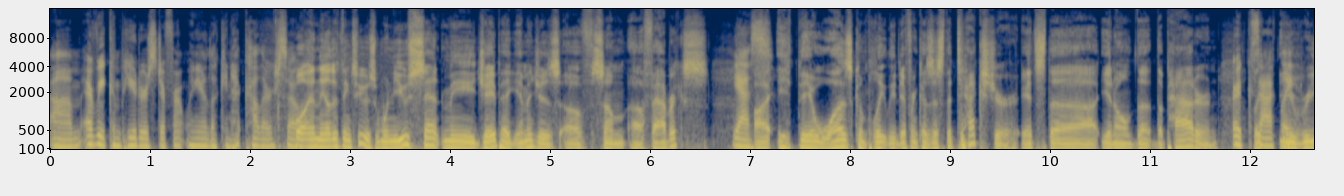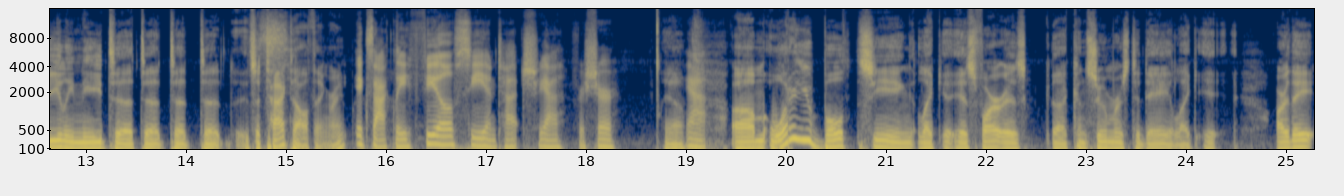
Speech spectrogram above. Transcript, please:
Um, every computer is different when you're looking at color. So Well, and the other thing too is when you sent me JPEG images of some uh, fabrics, Yes. uh, it, it was completely different because it's the texture, it's the you know the the pattern. Like, Exactly. you really need to, to to to it's a tactile thing, right? exactly, feel, see, and touch. Yeah, for sure. Yeah. Yeah. Um, what are you both seeing, like as far as uh, consumers today? Like, it, are they?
